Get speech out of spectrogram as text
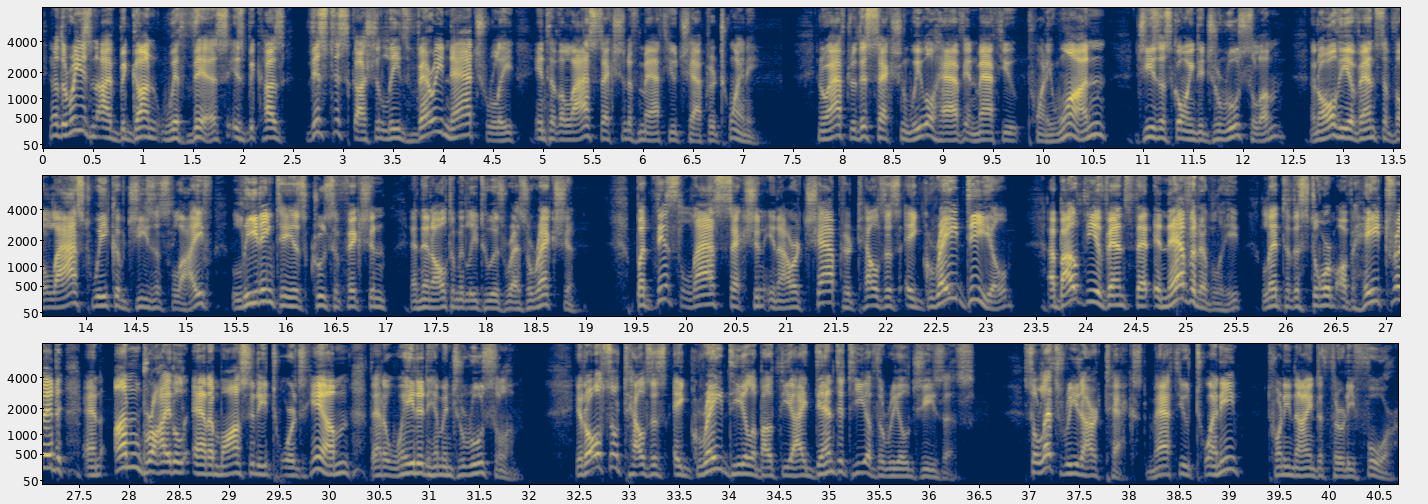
Now, the reason I've begun with this is because this discussion leads very naturally into the last section of Matthew chapter 20. You know, after this section, we will have in Matthew 21 Jesus going to Jerusalem and all the events of the last week of Jesus' life, leading to his crucifixion and then ultimately to his resurrection. But this last section in our chapter tells us a great deal about the events that inevitably led to the storm of hatred and unbridled animosity towards him that awaited him in Jerusalem. It also tells us a great deal about the identity of the real Jesus. So let's read our text, Matthew 20, 29 to 34.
